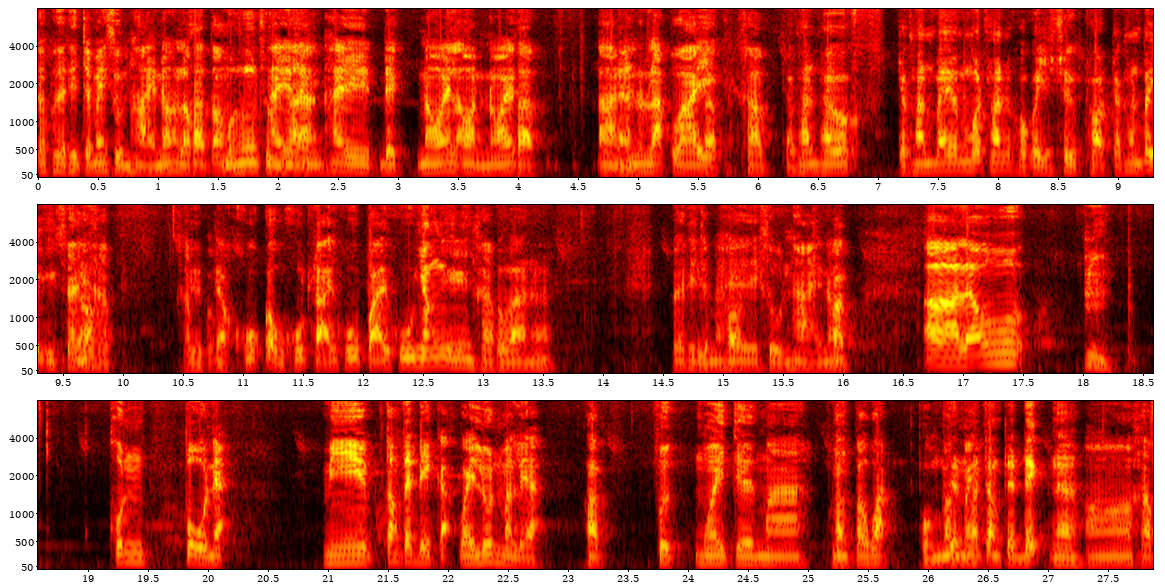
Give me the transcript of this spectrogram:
ก็เพื่อที่จะไม่สูญหายเนาะเราครัก็บต้องบ่ให้สูญให้หาย ละให้เด็กน้อยละอ่อนน้อยๆครับ อ่านนั่อนนุรักษ์ไว้ครับ ครับ จากทันไปว่าจากทันไปมดทันเขาก็จะสืบทอดจากทันไปอีกใช่เนาะครับครับสืบผม จากครูเก่าครูสายครูปลายครูยังเองครับ ประมาณนะ เพื่อที่จะไม่สืบทอให้ดสูญหายครัเนาะบ อ่าแล้ว คุณปู่เนี่ย มีตั้งแต่เด็กอะวัยรุ่นมาเลยอะครับ ฝึกมวยเจิงมา ครับ มีประวัติ ผมเรียนบ้งไหมาตั้งแต่เด็กนะอ๋อครับ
